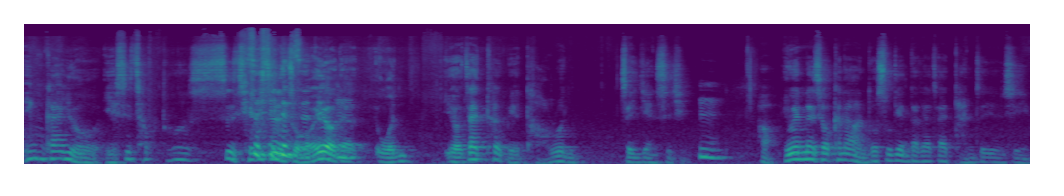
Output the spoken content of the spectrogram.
应该有也是差不多四千字字左右的文，有在特别讨论这件事情。嗯。好，因为那时候看到很多书店大家在谈这件事情，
